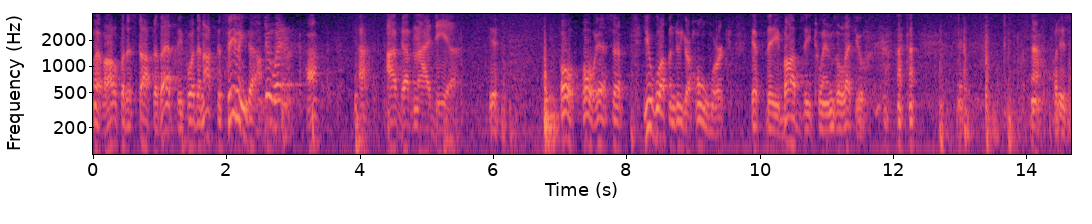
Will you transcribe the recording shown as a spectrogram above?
well, I'll put a stop to that before they knock the ceiling down. Stu, wait a minute. Huh? I, I've got an idea. Yeah. Oh, oh, yes. Uh, you go up and do your homework if the Bobbsey twins will let you. What is it?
